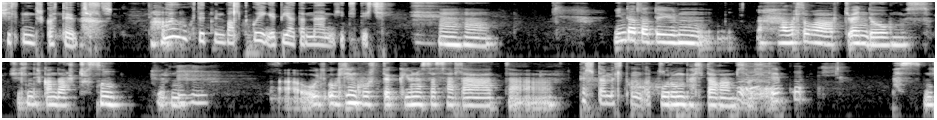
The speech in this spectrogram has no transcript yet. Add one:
шилэн дэркотой явж болж байна. Хөөе хүүхдүүд минь болдггүй ингээ би одоо наан хидтэй чи. Мгм. Энд бол одоо ер нь хаварлуугаа орж байна дөө хүмүүс. Шилэн дэрконд орчихсон. Ер нь Аа. өвлийн хүрдэг юунасаа салаад а, Палта мэлтонд орж. бүрэн палтагаа өмсвөл тий. Бас нэг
